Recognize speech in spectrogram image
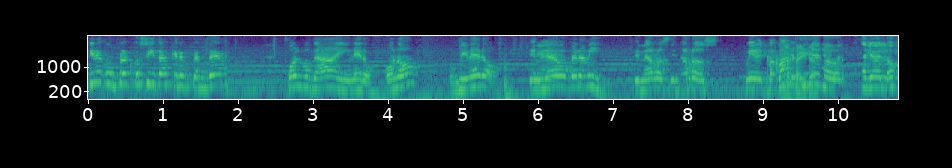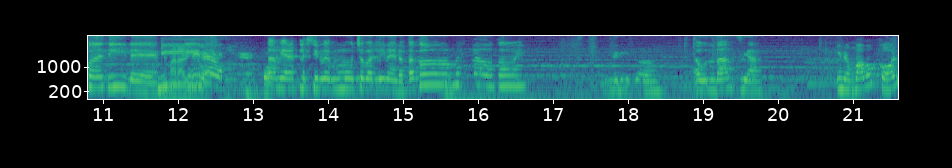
quiere comprar cositas, quiere emprender. Polvos de ah, dinero, ¿o no? Dinero, Tiene- dinero, ven a mí. Tiene arroz, tiene arroz. Mire, papá, ¿La peira? dinero, salió el ojo de tigre. Qué maravilloso. También le sirve mucho para el dinero. Está todo mezclado, todo ahí. Dinerito, abundancia. Y nos vamos con.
